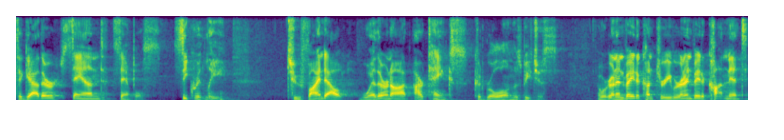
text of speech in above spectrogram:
To gather sand samples secretly to find out whether or not our tanks could roll on those beaches. And we're going to invade a country, we're going to invade a continent.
